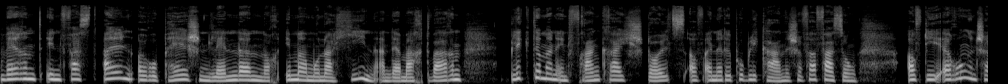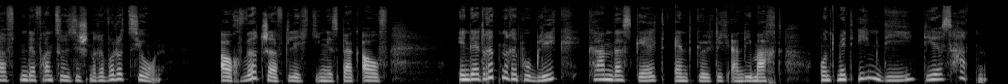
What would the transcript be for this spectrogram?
Während in fast allen europäischen Ländern noch immer Monarchien an der Macht waren, blickte man in Frankreich stolz auf eine republikanische Verfassung, auf die Errungenschaften der Französischen Revolution. Auch wirtschaftlich ging es bergauf. In der Dritten Republik kam das Geld endgültig an die Macht und mit ihm die, die es hatten,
